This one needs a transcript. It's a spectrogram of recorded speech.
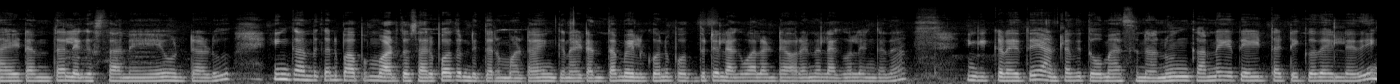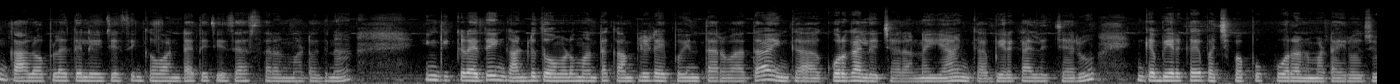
నైట్ అంతా లెగస్తానే ఉంటాడు. ఇంకా అందుకని పాపం వాడితో సరిపోతుండిద్ది అనమాట ఇంకా నైట్ అంతా మేలుకొని పొద్దుటే లెగవాలంటే ఎవరైనా లెగవలేం కదా. ఇంక ఇక్కడైతే అంట్లవి తోమేస్తున్నాను. ఇంకా అన్నయ్య అయితే ఎయిట్ థర్టీకి కదా వెళ్ళేది. ఇంకా ఆ లోపల అయితే లేచేసి ఇంకా వంట అయితే చేసేస్తారనమాట వదిన. ఇంక ఇక్కడైతే ఇంక అంట్లు తోమడం అంతా కంప్లీట్ అయిపోయిన తర్వాత ఇంకా కూరగాయలు తెచ్చారు అన్నయ్య ఇంకా బీరకాయలు తెచ్చారు. ఇంకా బీరకాయ పచ్చిపప్పు కూర అనమాట ఈరోజు.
